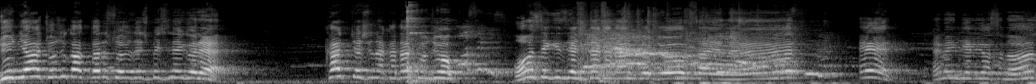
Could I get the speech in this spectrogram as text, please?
Dünya Çocuk Hakları Sözleşmesi'ne göre kaç yaşına kadar çocuk? 18 yaşına kadar çocuk sayılır. Evet. Hemen geliyorsunuz.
